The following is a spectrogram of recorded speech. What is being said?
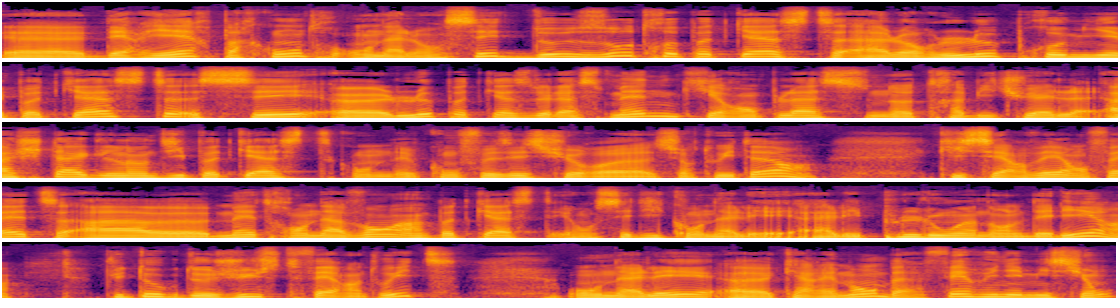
Euh, derrière, par contre, on a lancé deux autres podcasts. Alors le premier podcast, c'est le podcast de la semaine qui remplace notre habituel hashtag lundi podcast qu'on qu'on faisait sur sur Twitter, qui servait en fait à mettre en avant un podcast. Et on s'est dit qu'on allait aller plus loin dans le délire, plutôt que de juste faire un tweet, on allait carrément bah, faire une émission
